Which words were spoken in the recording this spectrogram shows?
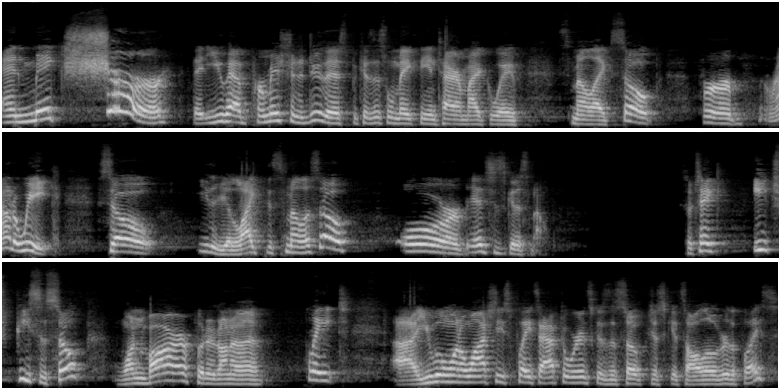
and make sure that you have permission to do this because this will make the entire microwave smell like soap for around a week. So either you like the smell of soap or it's just gonna smell. So take each piece of soap, one bar, put it on a plate. Uh, you will want to wash these plates afterwards because the soap just gets all over the place.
